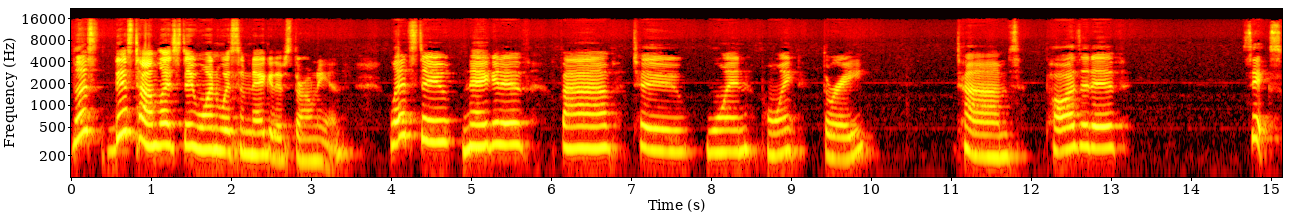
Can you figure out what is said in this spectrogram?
Let's this time let's do one with some negatives thrown in. Let's do negative 5 to 1.3 times positive 6.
